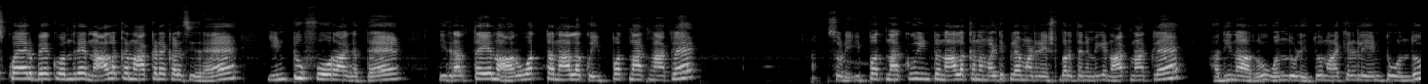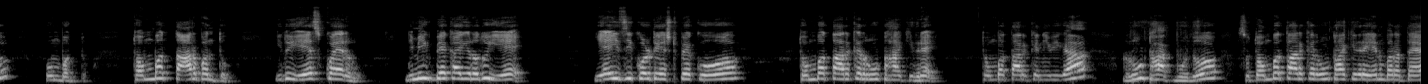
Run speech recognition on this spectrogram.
ಸ್ಕ್ವೇರ್ ಬೇಕು ಅಂದರೆ ನಾಲ್ಕನ್ನು ಆ ಕಡೆ ಕಳಿಸಿದರೆ ಇಂಟು ಫೋರ್ ಆಗುತ್ತೆ. ಇದರ ಅರ್ಥ ಏನು? ಅರವತ್ತ ನಾಲ್ಕು ಇಪ್ಪತ್ನಾಲ್ಕು ನಾಲ್ಕಲೆ? ಸಾರಿ ಇಪ್ಪತ್ನಾಲ್ಕು ಇಂಟು ನಾಲ್ಕನ್ನು ಮಲ್ಟಿಪ್ಲೈ ಮಾಡಿದ್ರೆ ಎಷ್ಟು ಬರುತ್ತೆ ನಿಮಗೆ? ನಾಲ್ಕು ನಾಲ್ಕಲೆ ಹದಿನಾರು, ಒಂದು ಉಳಿತು. ನಾಲ್ಕೆರಡು ಎಂಟು, ಒಂದು, ಒಂಬತ್ತು. ತೊಂಬತ್ತಾರು ಬಂತು. ಇದು ಎ ಸ್ಕ್ವೇರು ನಿಮಗೆ ಬೇಕಾಗಿರೋದು a a is equal to ಎಷ್ಟು ಬೇಕು? ತೊಂಬತ್ತಾರಕ್ಕೆ ರೂಟ್ ಹಾಕಿದರೆ. ತೊಂಬತ್ತಾರಕ್ಕೆ ನೀವೀಗ ರೂಟ್ ಹಾಕ್ಬೋದು. ಸೊ ತೊಂಬತ್ತಾರಕ್ಕೆ ರೂಟ್ ಹಾಕಿದರೆ ಏನು ಬರುತ್ತೆ?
